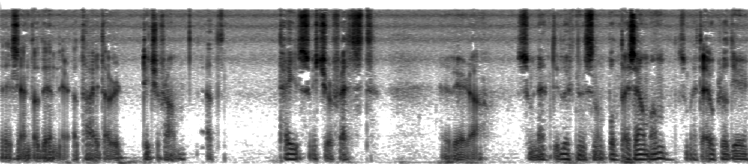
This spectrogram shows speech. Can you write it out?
Det er känt av den at jeg här är tidser fram. at de som ikke er frelst, er vera som nevnt i lyknelsen om bunta i saman, som heter Eukrodier,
